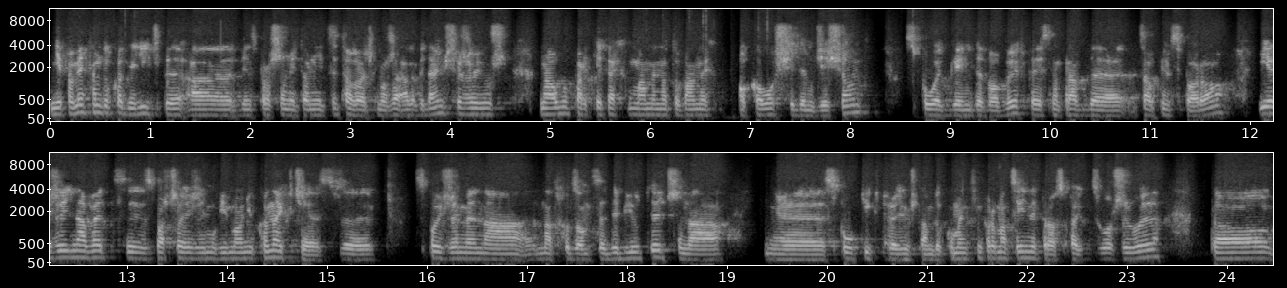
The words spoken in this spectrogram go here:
Nie pamiętam dokładnie liczby, a, więc proszę mnie tam nie cytować może, ale wydaje mi się, że już na obu parkietach mamy notowanych około 70 spółek game devowych. To jest naprawdę całkiem sporo. I jeżeli nawet, zwłaszcza jeżeli mówimy o New Connectie, spojrzymy na nadchodzące debiuty czy na spółki, które już tam dokument informacyjny, prospekt złożyły, to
